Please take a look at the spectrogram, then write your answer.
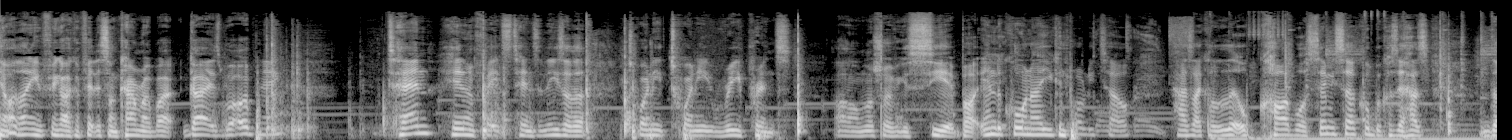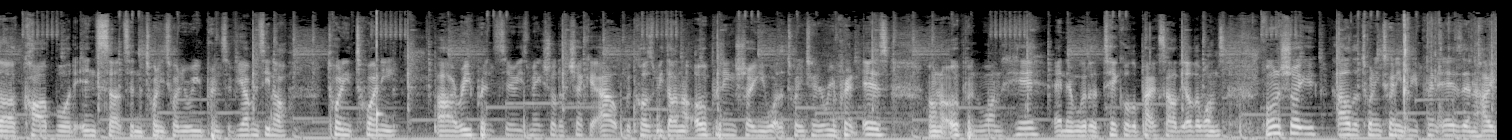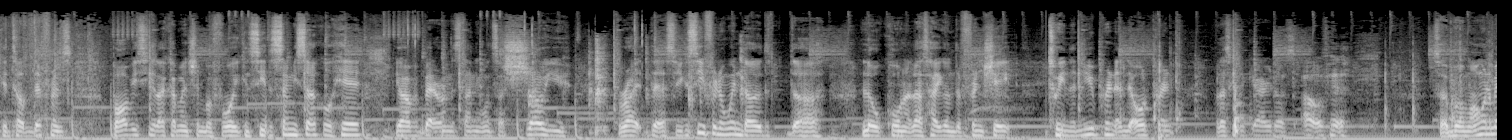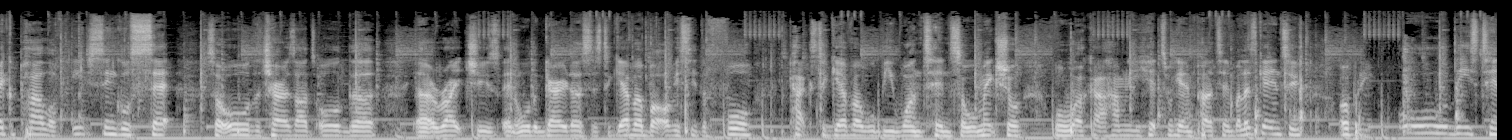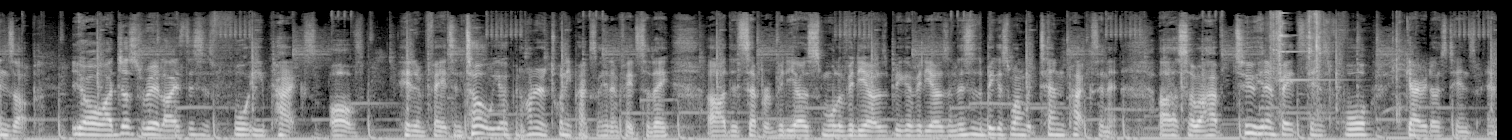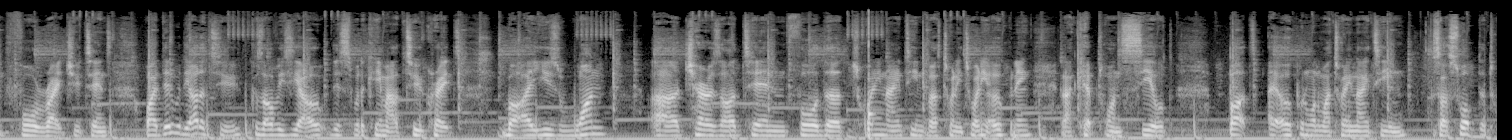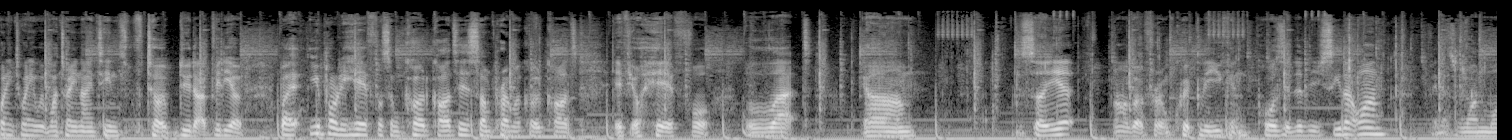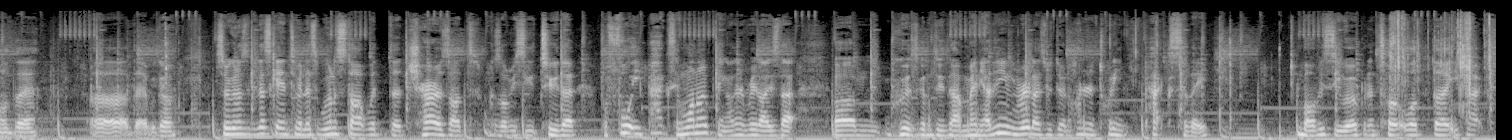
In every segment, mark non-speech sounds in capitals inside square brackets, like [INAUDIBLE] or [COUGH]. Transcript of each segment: Yo, I don't even think I can fit this on camera, but guys, we're opening 10 Hidden Fates tins, and these are the 2020 reprints. Oh, I'm not sure if you can see it, but in the corner, you can probably tell, has like a little cardboard semicircle because it has the cardboard inserts in the 2020 reprints. If you haven't seen our 2020 uh, reprint series, make sure to check it out because we've done an opening showing you what the 2020 reprint is. I'm gonna open one here and then we're gonna take all the packs out the other ones. I'm gonna show you how the 2020 reprint is and how you can tell the difference. But obviously, like I mentioned before, you can see the semicircle here. You'll have a better understanding once I show you right there. So you can see through the window, the, the little corner, that's how you're gonna differentiate between the new print and the old print. But let's get Gyarados out of here. So boom, I'm gonna make a pile of each single set. So all the Charizards, all the uh, Raichus, and all the Gyarados is together. But obviously the four packs together will be one tin. So we'll make sure we'll work out how many hits we're getting per tin. But let's get into opening all these tins up. Yo, I just realized this is 40 packs of Hidden Fates. In total, we opened 120 packs of Hidden Fates today. Uh, I did separate videos, smaller videos, bigger videos, and this is the biggest one with 10 packs in it. Uh, so I have two Hidden Fates tins, four Gyarados tins, and four Raichu tins. What I did with the other two, because obviously I, this would have came out of two crates, but I used one uh, Charizard tin for the 2019 vs 2020 opening, and I kept one sealed but I opened one of my 2019 so I swapped the 2020 with my 2019 to do that video. But you're probably here for some code cards. Here's some promo code cards if you're here for that. Um, so yeah I'll go through them quickly. You can pause it. Did you see that one? I think there's one more there. Uh, there we go so we're gonna let's get into it. Let's we're gonna start with the Charizard because obviously two there but 40 packs in one opening. I didn't realize that um who's gonna do that many. I didn't even realize we're doing 120 packs today. But obviously we opened a total of 30 packs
